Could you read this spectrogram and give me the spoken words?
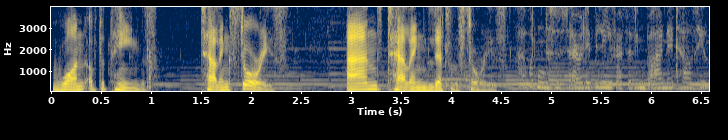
one of the themes telling stories and telling little stories. I wouldn't necessarily believe everything Bryony tells you.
